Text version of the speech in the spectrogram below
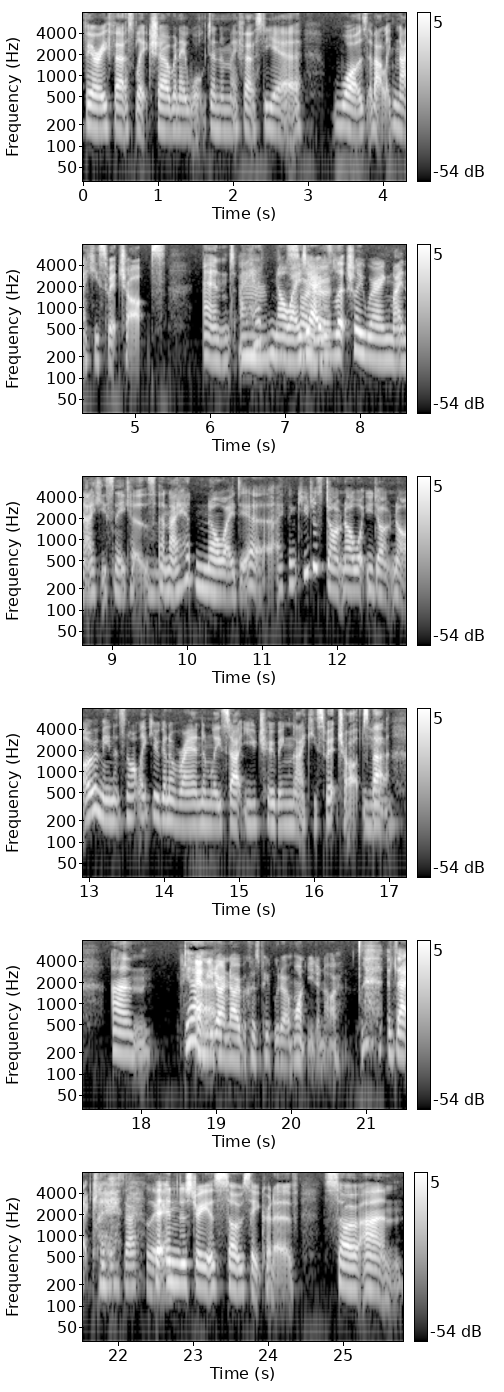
very first lecture when I walked in in my first year was about like Nike sweatshops. And I had no so idea. I was literally wearing my Nike sneakers and I had no idea. I think you just don't know what you don't know. I mean, it's not like you're going to randomly start YouTubing Nike sweatshops, but um, yeah. And you don't know because people don't want you to know. Exactly. Exactly. The industry is so secretive. So um,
